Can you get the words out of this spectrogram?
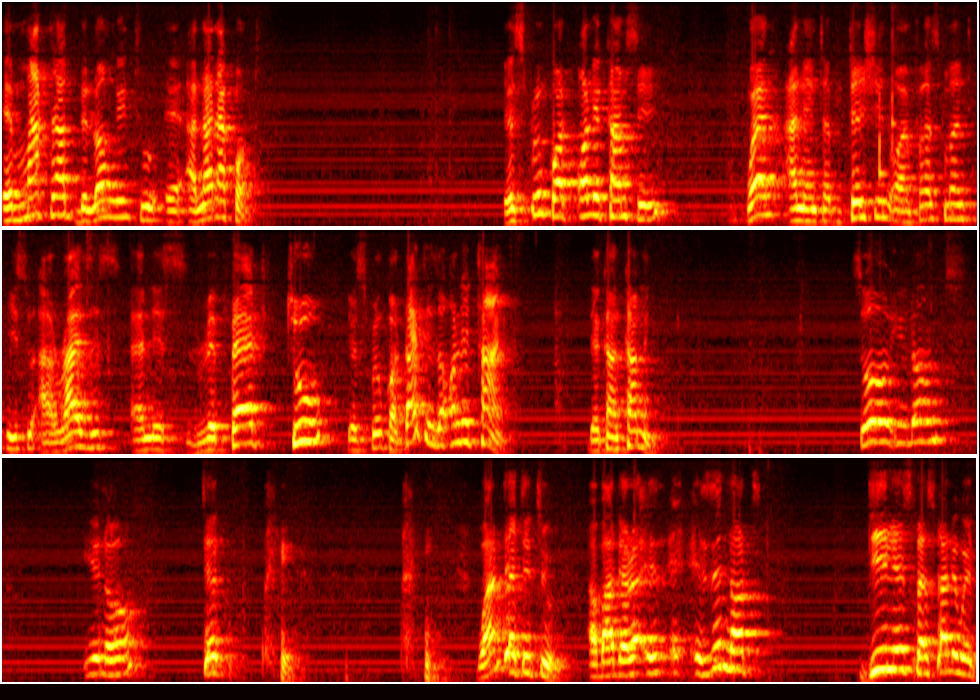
a matter belonging to a, another court, the Supreme Court only comes in when an interpretation or enforcement issue arises and is referred to the Supreme Court. That is the only time they can come in. So you don't, you know, take 132 about the, is, is it not dealing specifically with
